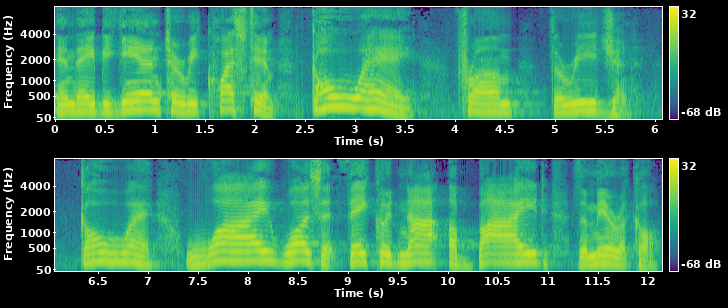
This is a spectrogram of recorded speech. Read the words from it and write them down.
And they began to request him, go away from the region. Go away. Why was it they could not abide the miracle?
